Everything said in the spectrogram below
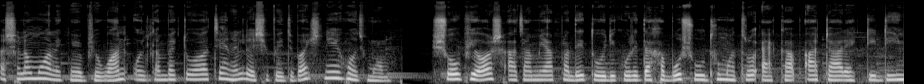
আসসালামু আলাইকুম everyone, welcome back to our channel recipe জবাস নিয়ে হোজ মম। সৌভিয়স আজ আমি আপনাদের তৈরি করে দেখাবো শুধুমাত্র এক কাপ আটা আর একটি ডিম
